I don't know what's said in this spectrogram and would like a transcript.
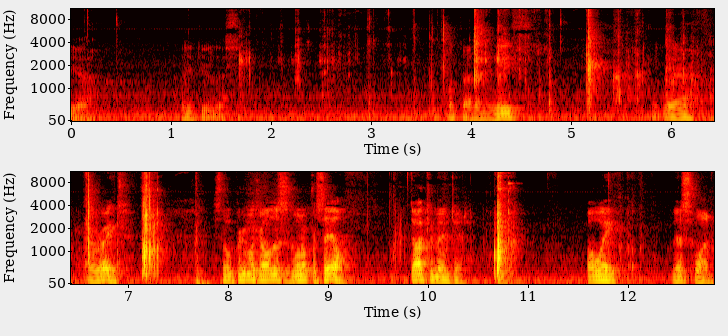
yeah, you do this? Put that underneath. There. All right. So pretty much all this is going up for sale. Documented. Oh wait, this one.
